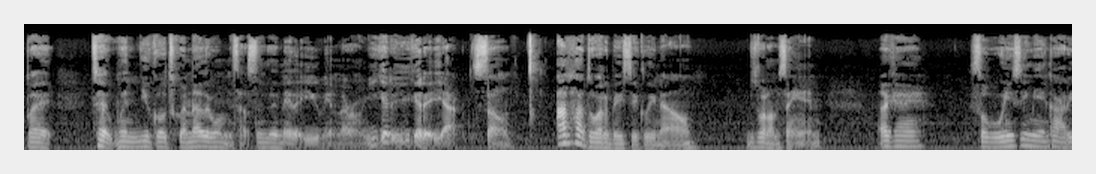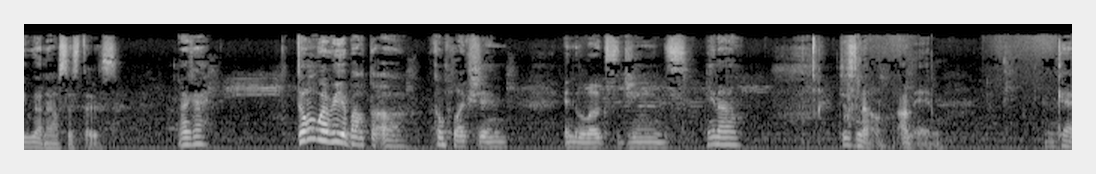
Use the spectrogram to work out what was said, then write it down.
but to when you go to another woman's house and then they let you be in the room, you get it, you get it, yeah. So, I'm her daughter basically now, is what I'm saying. Okay? So, when you see me and Cardi, we are now sisters. Okay? Don't worry about the uh, complexion and the looks, the jeans, you know? Just know I'm in. Okay?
